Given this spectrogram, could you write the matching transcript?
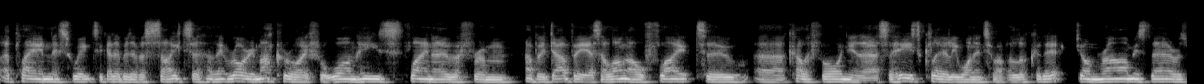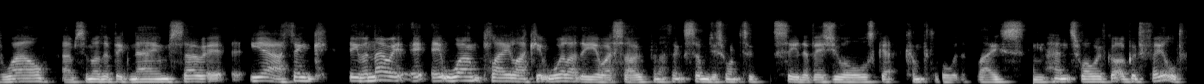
are playing this week to get a bit of a sighter. I think Rory McIlroy, for one, he's flying over from Abu Dhabi. It's a long old flight to uh, California there. So he's clearly wanting to have a look at it. Jon Rahm is there as well, um, some other big names. So, it, yeah, I think even though it, it, it, won't play like it will at the US Open, I think some just want to see the visuals, get comfortable with the place, and hence why we've got a good field.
